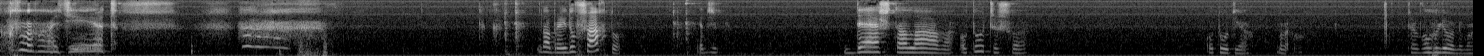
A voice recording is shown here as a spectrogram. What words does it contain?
Хватит. Так. Добре, йду в шахту. Я дж- Де ж та лава? Отут чи що? Отут я. Треба вуглю нема.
